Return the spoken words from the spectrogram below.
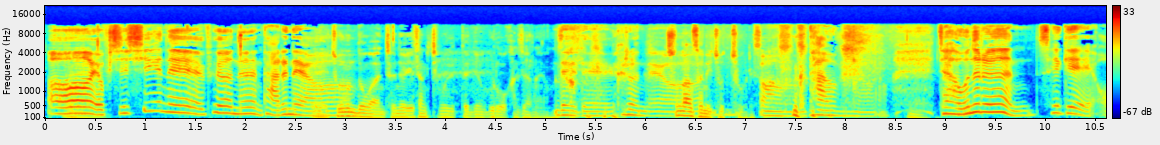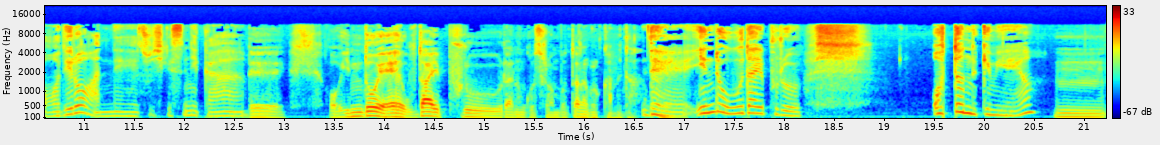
어, 네. 역시 시인의 표현은 다르네요. 네, 조는 동안 전혀 예상치 못했던 역으로 가잖아요. 네네, 네, 그렇네요. 순환선이 좋죠, 그래서. 어, 다음요. 네. 자, 오늘은 세계 어디로 안내해 주시겠습니까? 네, 어, 인도의 우다이푸르라는 곳으로 한번 떠나볼까 합니다. 네, 네. 인도 우다이푸르. 어떤 느낌이에요? 음,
